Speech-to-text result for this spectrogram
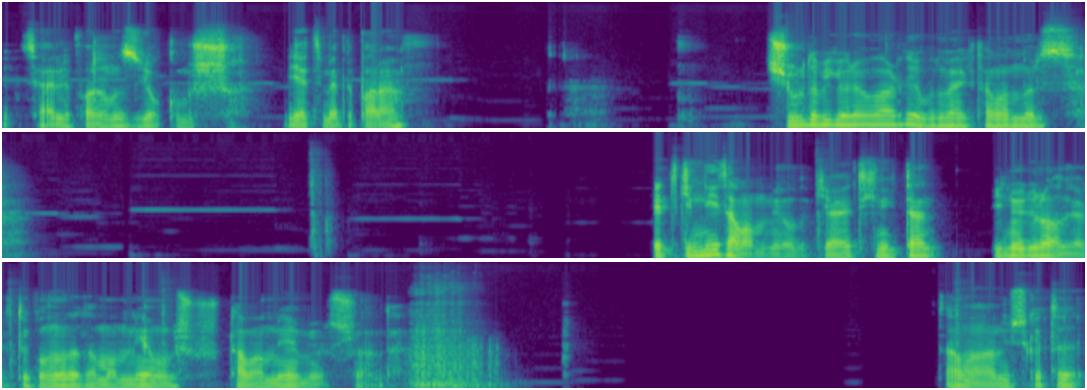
Yeterli paramız yokmuş. Yetmedi para. Şurada bir görev vardı ya bunu belki tamamlarız. Etkinliği tamamlıyorduk ya. Etkinlikten bin ödül alacaktık. Onu da tamamlayamamış. Tamamlayamıyoruz şu anda. Tamam üst katı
